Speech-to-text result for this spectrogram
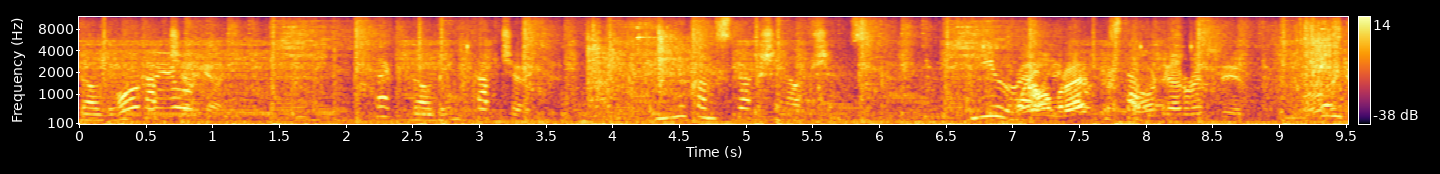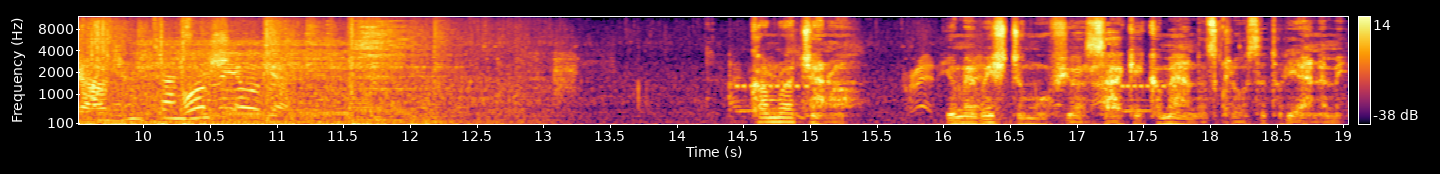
building For captured. Tech building captured. New construction options. New rally Comrade, point order established. received. Incoming transmission. Comrade General, you may wish to move your psychic commanders closer to the enemy.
